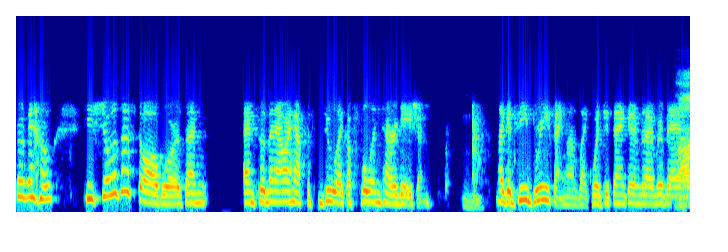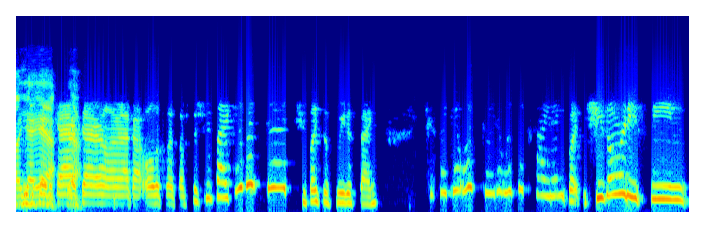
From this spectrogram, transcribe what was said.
So now he shows us Star Wars, and and so then now I have to do like a full interrogation, Mhm. like a debriefing. I was like, "What'd you think of that? Who's Oh, yeah, yeah, yeah. character?" I got all this stuff. So she's like, "It was good." She's like the sweetest thing. She's like, "It was good. It was exciting," but she's already seen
